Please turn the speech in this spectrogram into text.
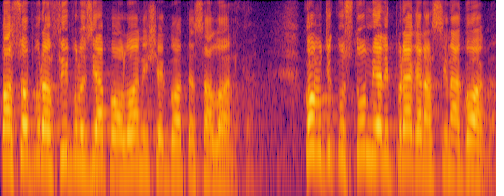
passou por Anfípolis e Apolônia e chegou a Tessalônica. Como de costume, ele prega na sinagoga,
